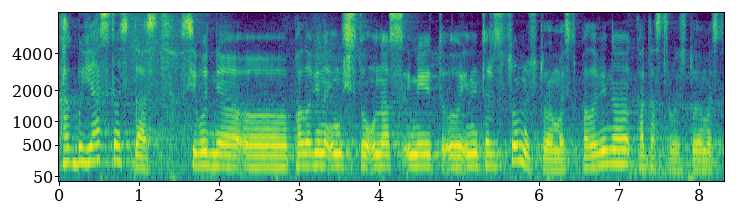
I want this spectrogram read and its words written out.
как бы ясность даст. Сегодня э, половина имущества у нас имеет э, инвентаризационную стоимость, половина кадастровую стоимость.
